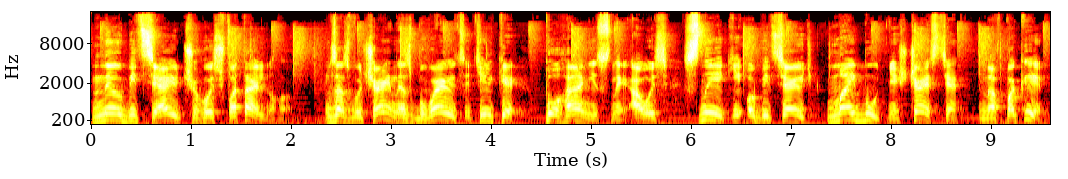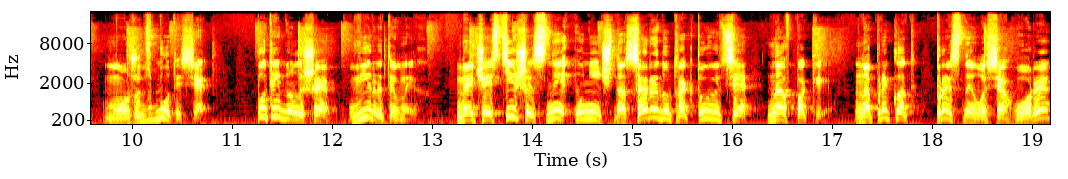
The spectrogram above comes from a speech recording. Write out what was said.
не обіцяють чогось фатального. Зазвичай не збуваються тільки погані сни, а ось сни, які обіцяють майбутнє щастя, навпаки, можуть збутися. Потрібно лише вірити в них. Найчастіше сни у ніч на середу трактуються навпаки. Наприклад, приснилося горе,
